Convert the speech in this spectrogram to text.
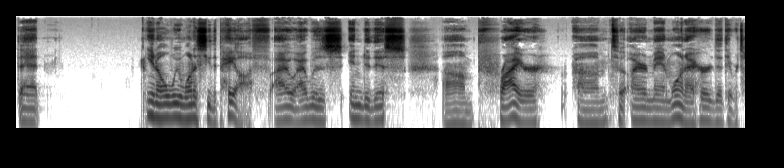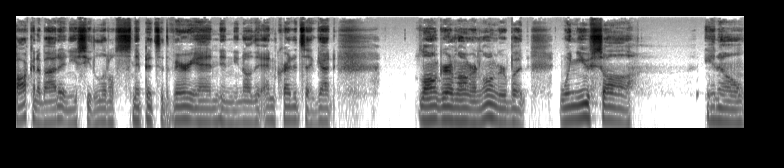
that you know we want to see the payoff. I, I was into this um, prior um, to Iron Man one. I heard that they were talking about it, and you see the little snippets at the very end, and you know the end credits that got longer and longer and longer. But when you saw you know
